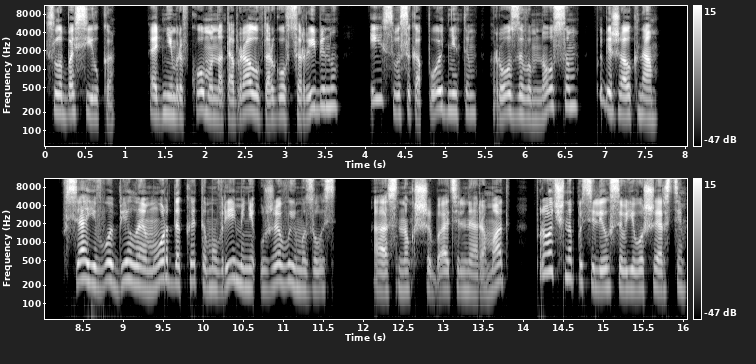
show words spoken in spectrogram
слабосилка. Одним рывком он отобрал у торговца рыбину и с высокоподнятым розовым носом побежал к нам. Вся его белая морда к этому времени уже вымазалась, а сногсшибательный аромат прочно поселился в его шерсти.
